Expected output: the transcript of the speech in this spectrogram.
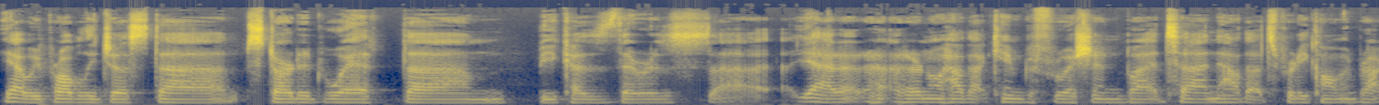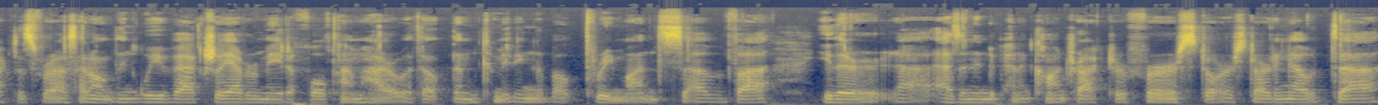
yeah, we probably just uh, started with. Um, because there was, uh, yeah, I don't know how that came to fruition, but uh, now that's pretty common practice for us. I don't think we've actually ever made a full time hire without them committing about three months of uh, either uh, as an independent contractor first or starting out uh,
